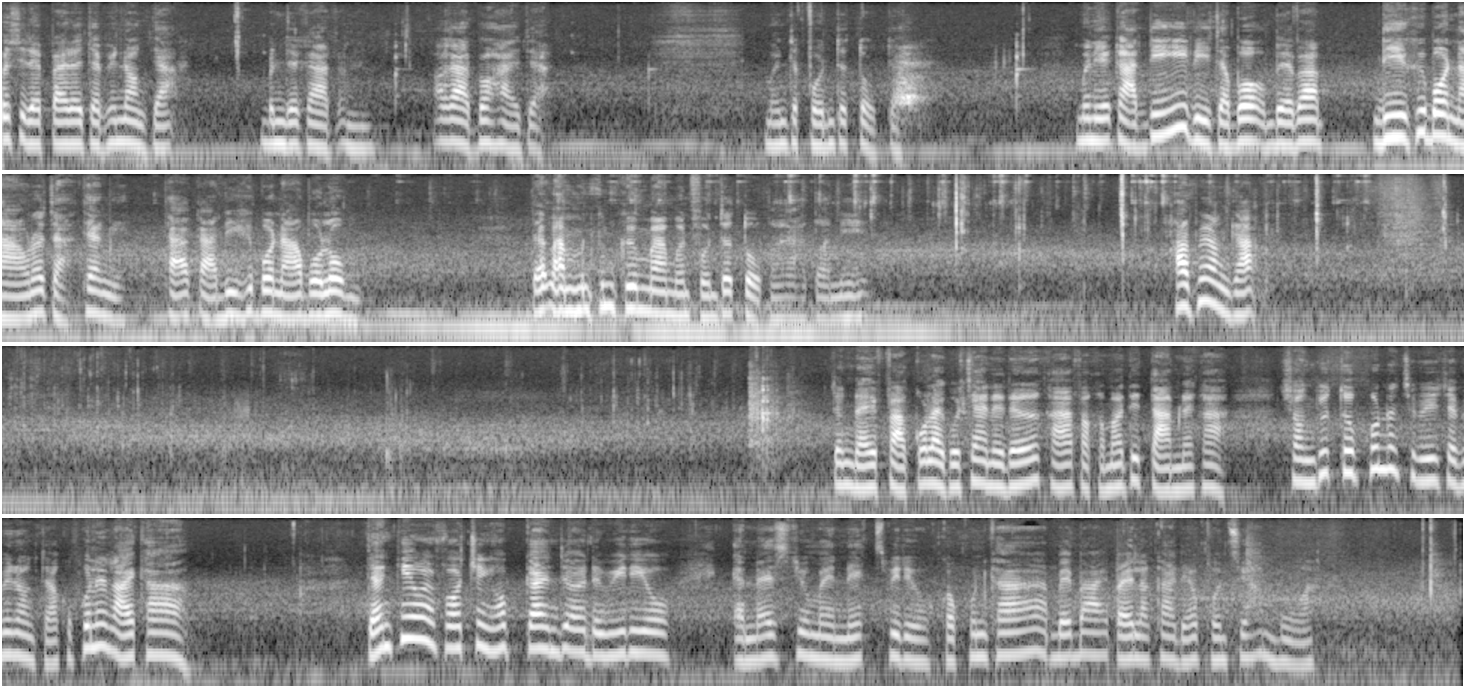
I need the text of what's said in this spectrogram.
้สิได้ไปเลยจ้ะพี่น้องจ้ะบรรยากาศอากาศบ่หายจ้ะเหมือนจะฝนจะตกจ้ะมันนี้อากาศดีดีจ้ะบ่แบบว่า ดีคือบ่หนาวนะจ้ะแท่งนี้ถ้าอากาศดีคือบ่หนาวบ่ลม แต่ว่ามันครึมๆมาเหมือนฝนจะตกนะคะตอนนี้ครับเพื่อนจ้ะจังใดฝากกดไลค์กดแชร์ในเด้อค่ะ ฝากกมาติดตามเลยค่ะช่อง YouTube คุณนันชวีจะพี่น้องจ๋าขอบคุณหลาย ๆ ค่ะ Thank you for watching hope you enjoy the video and I see you my next video ขอบคุณค่ะ บ๊ายบาย ไปละค่ะ เดี๋ยวฝนเสียหัว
